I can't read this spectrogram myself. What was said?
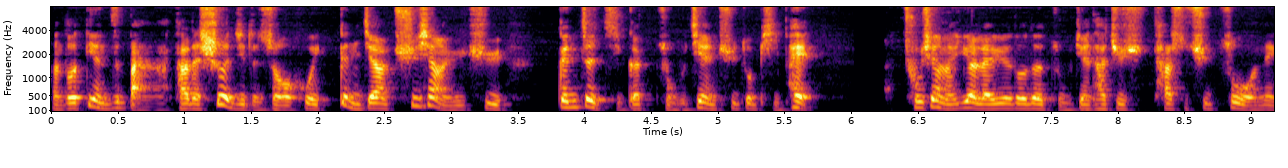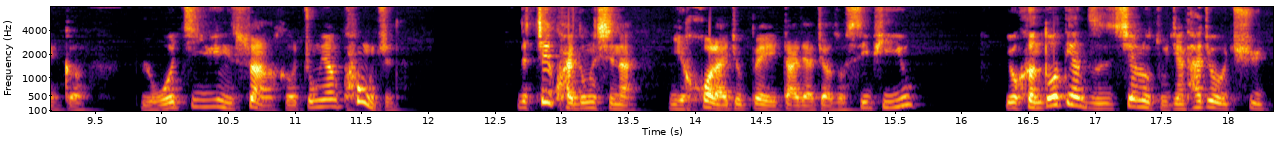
很多电子板啊，它在设计的时候会更加趋向于去跟这几个组件去做匹配，出现了越来越多的组件，它去它是去做那个逻辑运算和中央控制的。那这块东西呢，你后来就被大家叫做 CPU。有很多电子线路组件，它就去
